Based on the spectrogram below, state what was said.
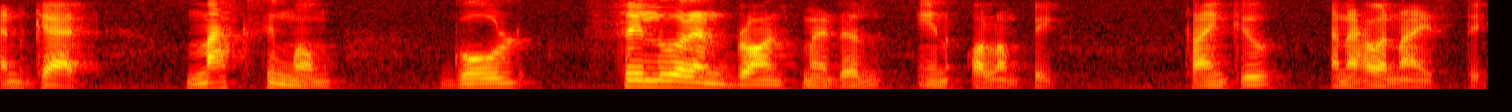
and get maximum gold, silver and bronze medal in Olympic. Thank you and have a nice day.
